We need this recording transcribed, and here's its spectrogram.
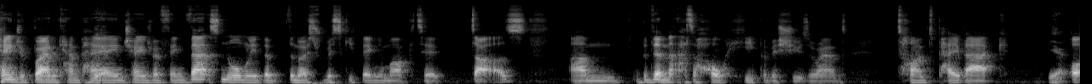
change of brand campaign change of everything that's normally the, the most risky thing a marketer does um, but then that has a whole heap of issues around time to pay back Yeah. or,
